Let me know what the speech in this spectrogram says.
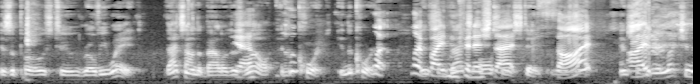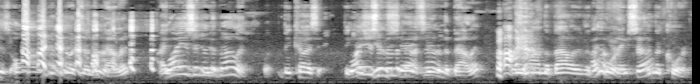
is opposed to Roe v. Wade. That's on the ballot as Yeah. well in the court. In the court. Let, let And so Biden that's finish that at stake. thought. And so I- the election is all Oh, no. No, on the ballot. I- Why is it on the ballot? because because Why is it you on the ballot? It's not on the ballot. It's on the ballot in the I court. don't think so. In the court.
